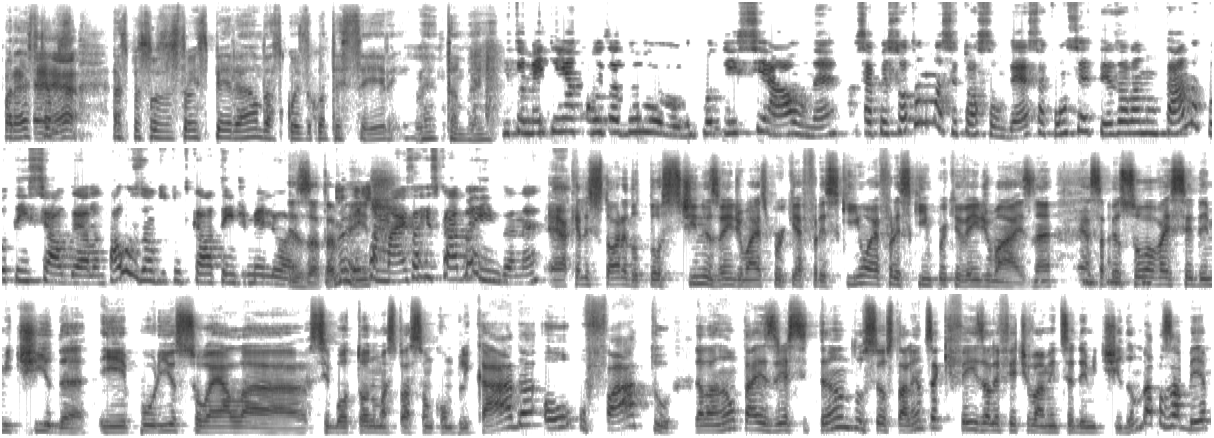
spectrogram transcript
Parece que É. as, as pessoas estão esperando as coisas acontecerem, né? Também. E também tem a coisa do, do potencial, né? Se a pessoa está numa situação dessa, com certeza ela não tá no potencial dela, não tá usando tudo que ela tem de melhor. Exatamente. Deixa mais arriscado ainda, né? É aquela história do Tostines vende mais porque é fresquinho ou é fresquinho porque vende mais, né? Essa pessoa vai ser demitida e por isso ela se botou numa situação complicada ou o fato dela não estar exercitando os seus talentos é que fez ela efetivamente ser demitida? Não dá pra saber,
